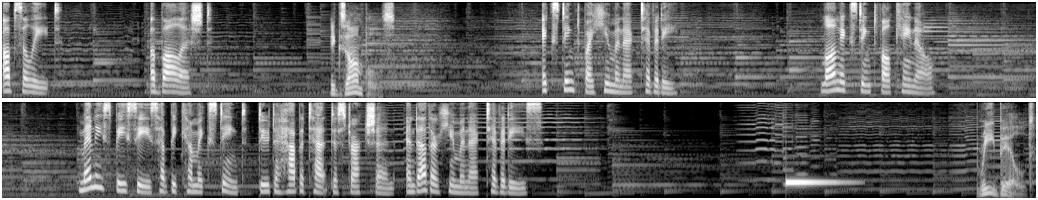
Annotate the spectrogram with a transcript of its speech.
Obsolete. Abolished. Examples Extinct by human activity. Long extinct volcano. Many species have become extinct due to habitat destruction and other human activities. Rebuild.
